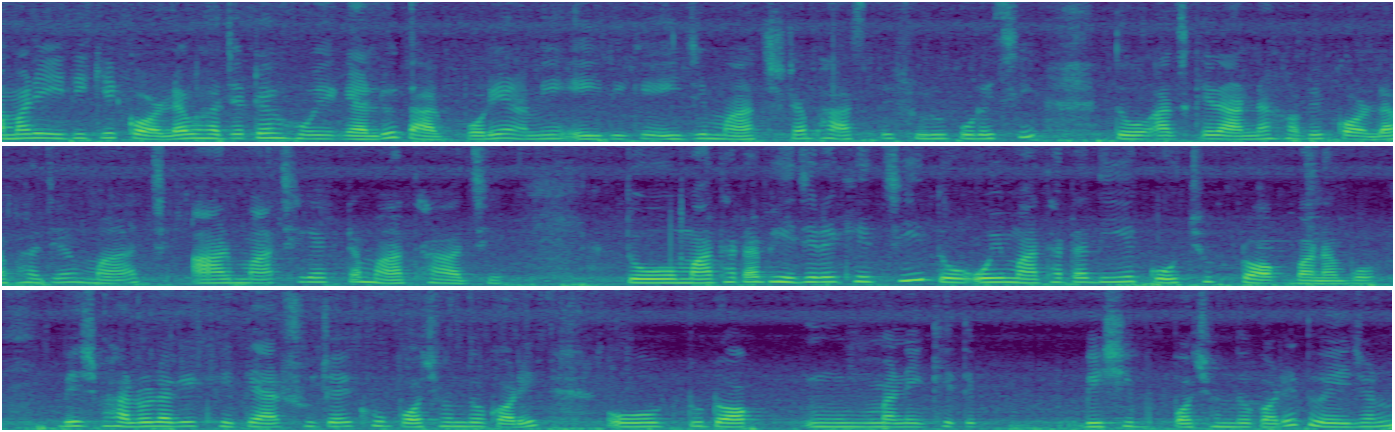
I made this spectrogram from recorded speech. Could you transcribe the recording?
আমার এইদিকে করলা ভাজাটা হয়ে গেল। তারপরে আমি এইদিকে এই যে মাছটা ভাজতে শুরু করেছি, তো আজকে রান্না হবে করলা ভাজা মাছ। আর মাছের একটা মাথা আছে, তো মাথাটা ভেজে রেখেছি, তো ওই মাথাটা দিয়ে কচুর টক বানাবো। বেশ ভালো লাগে খেতে, আর সুজয় খুব পছন্দ করে। ও একটু টক মানে খেতে বেশি পছন্দ করে, তো এই জন্য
